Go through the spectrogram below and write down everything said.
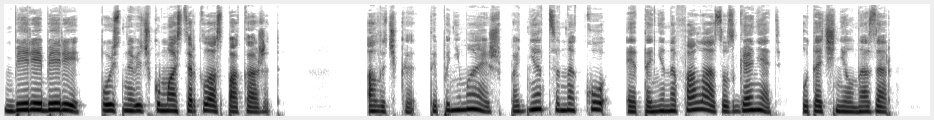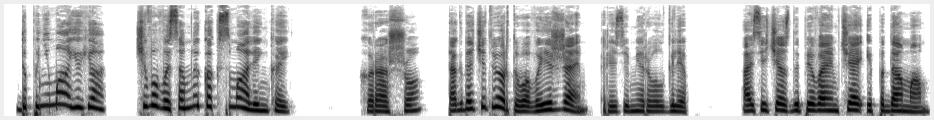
Бери, бери, пусть новичку мастер-класс покажет. Алочка, ты понимаешь, подняться на ко — это не на фалазу сгонять, уточнил Назар. Да понимаю я. Чего вы со мной как с маленькой? Хорошо, тогда четвертого выезжаем, резюмировал Глеб. А сейчас допиваем чай и по домам.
